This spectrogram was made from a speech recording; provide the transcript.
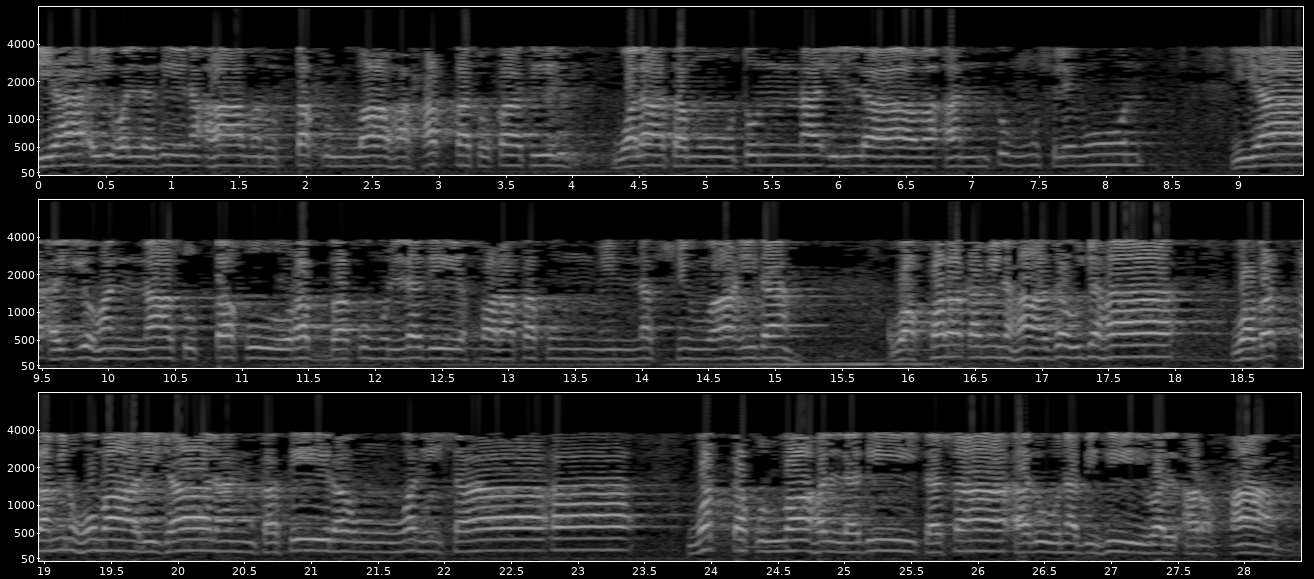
يا أيها الذين آمنوا اتقوا الله حق تقاتل ولا تموتن إلا وأنتم مسلمون يا أيها الناس اتقوا ربكم الذي خلقكم من نفس واحدة وخلق منها زوجها وبث منهما رجالا كثيرا ونساء واتقوا الله الذي تساءلون به والأرحام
